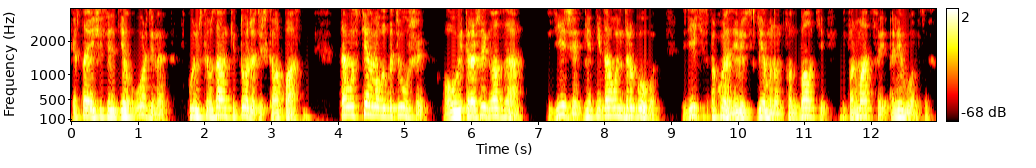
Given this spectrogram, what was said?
касающиеся дел ордена, в Кульмском замке тоже слишком опасно. Там у стен могут быть уши, а у витражей глаза. Здесь же нет ни того, ни другого. Здесь я спокойно делюсь с Германом фон Балки информацией о ливонцах.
